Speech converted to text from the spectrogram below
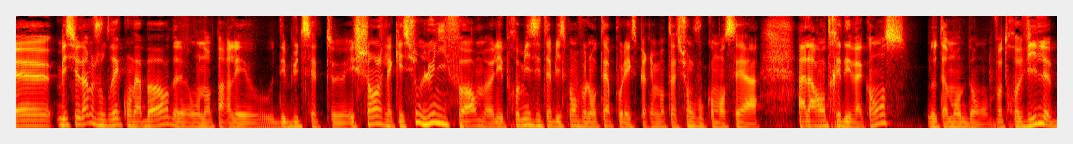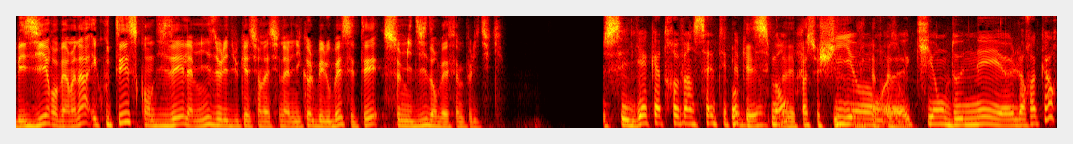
Euh, messieurs, dames, je voudrais qu'on aborde, on en parlait au début de cet euh, échange, la question de l'uniforme. Les premiers établissements volontaires pour l'expérimentation, vous commencez à, à la rentrée des vacances, notamment dans votre ville, Béziers, Robert Ménard. Écoutez ce qu'en disait la ministre de l'Éducation nationale, Nicole Belloubet, c'était ce midi dans BFM Politique. C'est il y a 87 Ok, on établissements pas ce qui, ont, euh, qui ont donné euh, leur accord.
